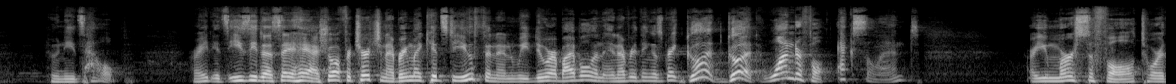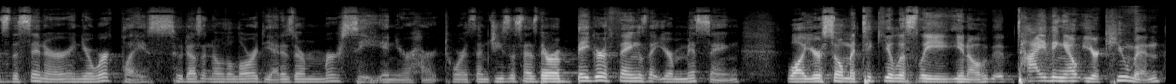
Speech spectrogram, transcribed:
who needs help? Right? It's easy to say, hey, I show up for church and I bring my kids to youth and, and we do our Bible and, and everything is great. Good, good, wonderful, excellent. Are you merciful towards the sinner in your workplace who doesn't know the Lord yet? Is there mercy in your heart towards them? Jesus says there are bigger things that you're missing while you're so meticulously, you know, tithing out your cumin.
